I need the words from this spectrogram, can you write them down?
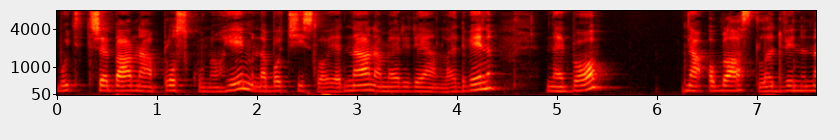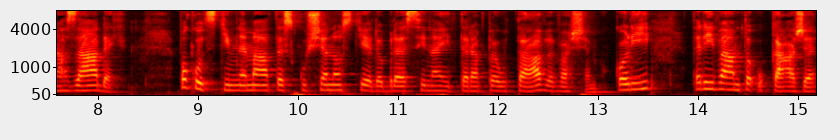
buď třeba na plosku nohy nebo číslo 1 na meridian ledvin, nebo na oblast ledvin na zádech. Pokud s tím nemáte zkušenosti, je dobré si najít terapeuta ve vašem okolí, který vám to ukáže.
